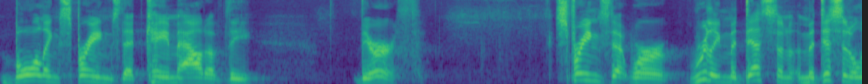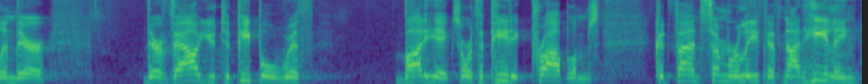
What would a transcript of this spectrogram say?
boiling springs that came out of the, the earth. Springs that were really medicinal, medicinal in their their value to people with body aches, orthopedic problems, could find some relief, if not healing,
